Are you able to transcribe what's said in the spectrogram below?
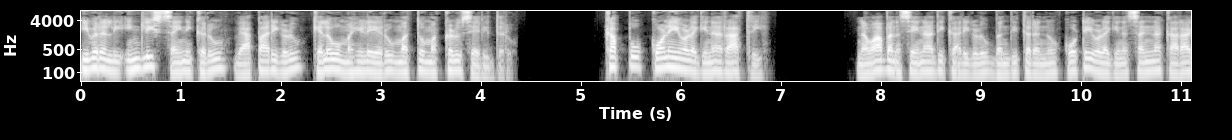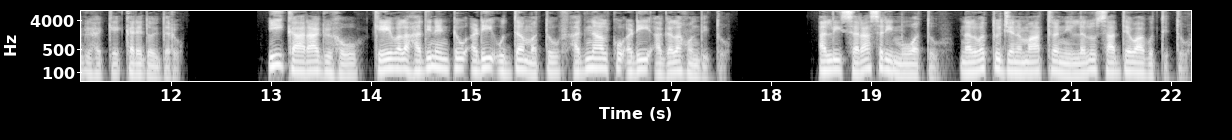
ಇವರಲ್ಲಿ ಇಂಗ್ಲಿಷ್ ಸೈನಿಕರು, ವ್ಯಾಪಾರಿಗಳು, ಕೆಲವು ಮಹಿಳೆಯರು ಮತ್ತು ಮಕ್ಕಳು ಸೇರಿದ್ದರು. ಕಪ್ಪು ಕೋಣೆಯೊಳಗಿನ ರಾತ್ರಿ. ನವಾಬನ ಸೇನಾಧಿಕಾರಿಗಳು ಬಂಧಿತರನ್ನು ಕೋಟೆಯೊಳಗಿನ ಸಣ್ಣ ಕಾರಾಗೃಹಕ್ಕೆ ಕರೆದೊಯ್ದರು. ಈ ಕಾರಾಗೃಹವು ಕೇವಲ ಹದಿನೆಂಟು ಅಡಿ ಉದ್ದ ಮತ್ತು ಹದಿನಾಲ್ಕು ಅಡಿ ಅಗಲ ಹೊಂದಿತ್ತು. ಅಲ್ಲಿ ಸರಾಸರಿ ಮೂವತ್ತು, ನಲವತ್ತು ಜನ ಮಾತ್ರ ನಿಲ್ಲಲು ಸಾಧ್ಯವಾಗುತ್ತಿತ್ತು.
